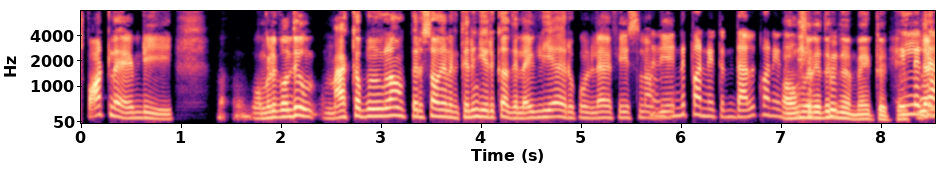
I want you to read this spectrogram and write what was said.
ஸ்பாட்ல எப்படி உங்களுக்கு வந்து மேக்கப்லாம் பெருசா எனக்கு தெரிஞ்சு இருக்காது. லைவ்லியா இருக்கும்ல ஃபேஸ்லாம் அப்படியே. இது பண்ணிட்டு டல் பண்ணிட்டு அவங்களுக்கு எதுக்கு மேக்கப் இல்ல.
